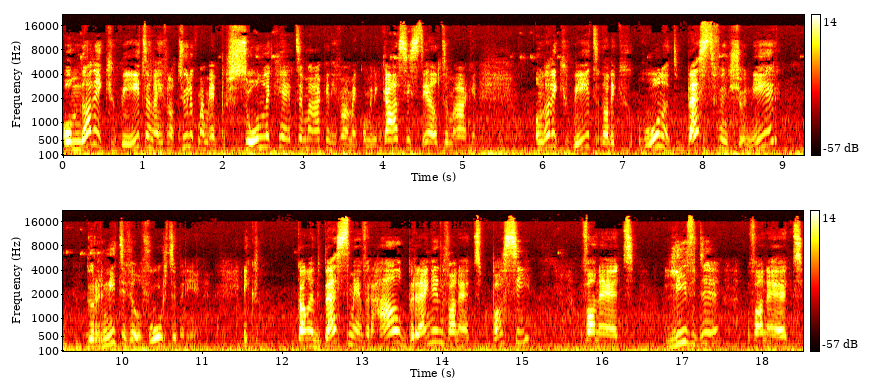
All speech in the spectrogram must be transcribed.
omdat ik weet, en dat heeft natuurlijk met mijn persoonlijkheid te maken, heeft met mijn communicatiestijl te maken. Omdat ik weet dat ik gewoon het best functioneer door niet te veel voor te bereiden. Ik kan het best mijn verhaal brengen vanuit passie, vanuit liefde, vanuit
